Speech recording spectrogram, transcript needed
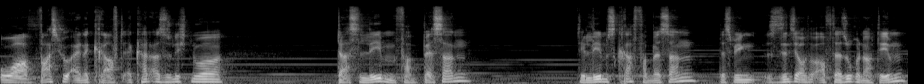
Oh, was für eine Kraft. Er kann also nicht nur das Leben verbessern, die Lebenskraft verbessern, deswegen sind sie auch auf der Suche nach dem.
